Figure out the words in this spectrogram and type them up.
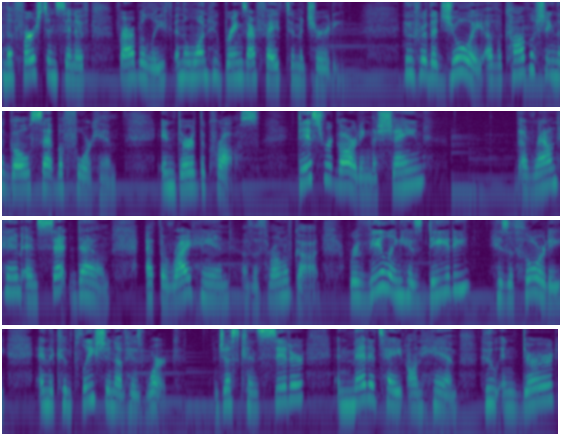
the first incentive for our belief, and the one who brings our faith to maturity, who, for the joy of accomplishing the goal set before him, endured the cross, disregarding the shame around him, and sat down at the right hand of the throne of God, revealing his deity, his authority, and the completion of his work. Just consider and meditate on him who endured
